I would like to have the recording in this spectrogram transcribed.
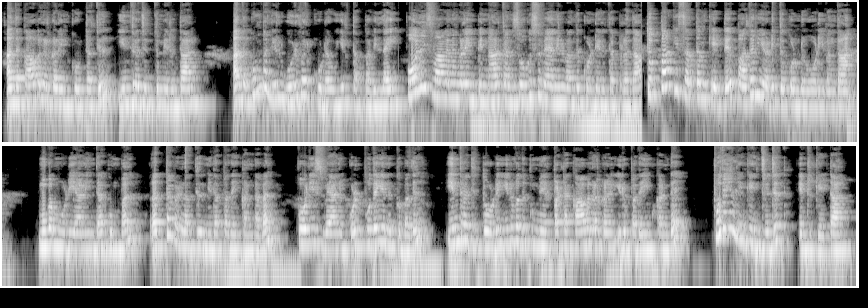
அந்த காவலர்களின் கூட்டத்தில் இந்திரஜித்தும் இருந்தான். அந்த கும்பலில் ஒருவர் கூட உயிர் தப்பவில்லை. போலீஸ் வாகனங்களின் பின்னால் தன் சொகுசு வேனில் வந்து கொண்டிருந்த பிரதாப் துப்பாக்கி சத்தம் கேட்டு பதறி அடித்துக் கொண்டு ஓடி வந்தான். முகமூடி அணிந்த கும்பல் இரத்த வெள்ளத்தில் மிதப்பதை கண்டவன் போலீஸ் வேனுக்குள் புதையலுக்கு பதில் இந்திரஜித்தோடு இருபதுக்கும் மேற்பட்ட காவலர்கள் இருப்பதையும் கண்டு புதையல் எங்க இந்திரஜித் என்று கேட்டான்.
